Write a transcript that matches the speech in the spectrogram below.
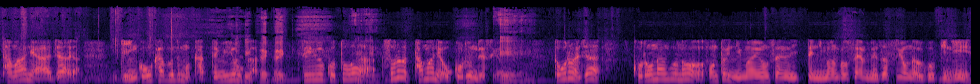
たまに、あじゃあ、銀行株でも買ってみようかっていうことは、それはたまに起こるんですよ。ところが、じゃあ、コロナ後の本当に2万4000円いって2万5000円目指すような動きに、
